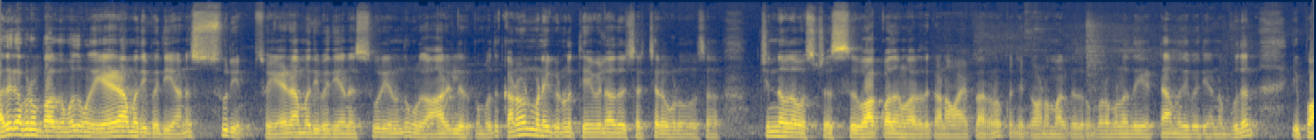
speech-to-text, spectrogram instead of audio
அதுக்கப்புறம் பார்க்கும்போது உங்களுக்கு ஏழாம் அதிபதியான சூரியன். ஸோ ஏழாம் அதிபதியான சூரியன் வந்து உங்களுக்கு ஆறில் இருக்கும்போது கணவன் மனைவிக்குள்ள தேவையில்லாத சச்சரவுகளோ ச சின்னதாக ஒரு ஸ்ட்ரெஸ்ஸு வாக்குவாதங்கள் வர்றதுக்கான வாய்ப்பாக இருக்கணும் கொஞ்சம் கவனமாக இருக்குது ரொம்ப ரொம்ப நல்லது. எட்டாம் அதிபதியான புதன் இப்போ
